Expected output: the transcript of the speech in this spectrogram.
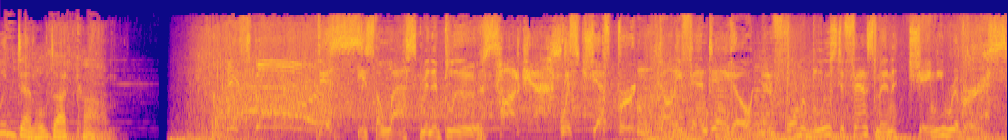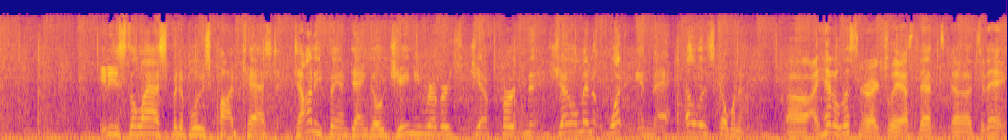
crestwooddental.com. This is the Last Minute Blues podcast with Jeff Burton, Donnie Fandango, and former Blues defenseman Jamie Rivers. It is the Last Minute Blues podcast. Donnie Fandango, Jamie Rivers, Jeff Burton. Gentlemen, what in the hell is going on? Uh, I had a listener actually ask that uh, today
